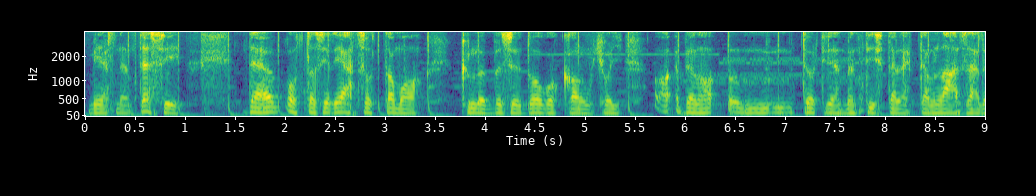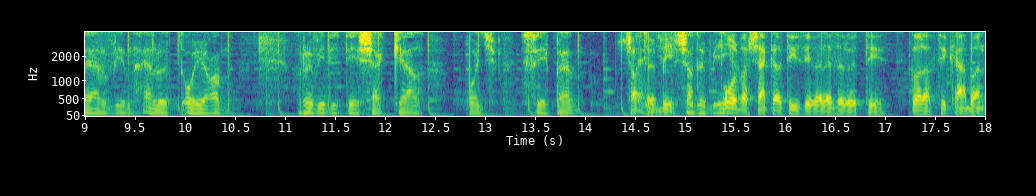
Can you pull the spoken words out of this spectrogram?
miért nem teszi, de ott azért játszottam a különböző dolgokkal, úgyhogy ebben a történetben tisztelettem Lázár Ervin előtt olyan rövidítésekkel, hogy szépen stb. stb. Olvassák el tíz évvel ezelőtti galaktikában.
